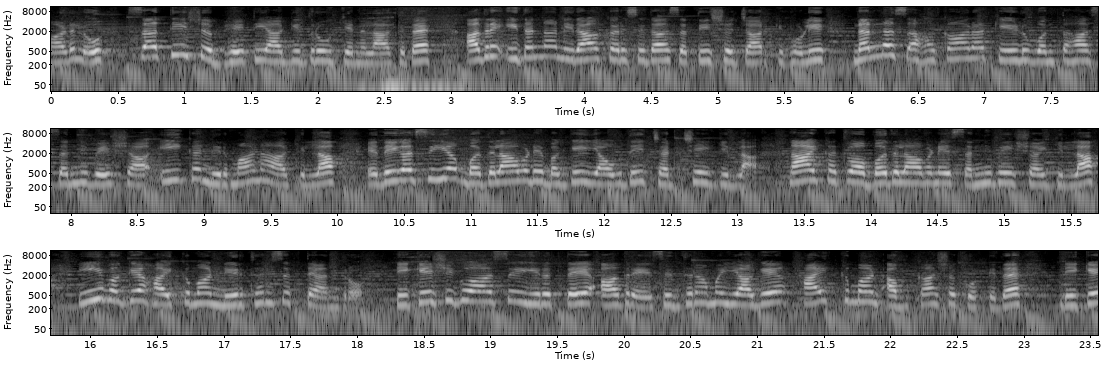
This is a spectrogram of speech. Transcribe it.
ಮಾಡಲು ಸತೀಶ್ ಭೇಟಿಯಾಗಿದ್ರು ಎನ್ನಲಾಗಿದೆ. ಆದರೆ ಇದನ್ನ ನಿರಾಕರಿಸಿದ ಸತೀಶ್ ಜಾರಕಿಹೊಳಿ, ನನ್ನ ಸಹಕಾರ ಕೇಳುವಂತಹ ಸನ್ನಿವೇಶ ಈಗ ನಿರ್ಮಾಣ ಆಗಿಲ್ಲ. ಇದೀಗ ಸಿಎಂ ಬದಲಾವಣೆ ಬಗ್ಗೆ ಯಾವುದೇ ಚರ್ಚೆ ಇಲ್ಲ ನಾಯಕತ್ವ ಬದಲಾವಣೆ ಸನ್ನಿವೇಶ ಇಲ್ಲ. ಈ ಬಗ್ಗೆ ಹೈಕಮಾಂಡ್ ನಿರ್ಧರಿಸುತ್ತೆ ಅಂದ್ರು. ಡಿಕೆಶಿಗೂ ಆಸೆ ಇರುತ್ತೆ, ಆದರೆ ಸಿದ್ದರಾಮಯ್ಯಗೆ ಹೈಕಮಾಂಡ್ ಅವಕಾಶ ಕೊಟ್ಟಿದೆ. ಡಿಕೆ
